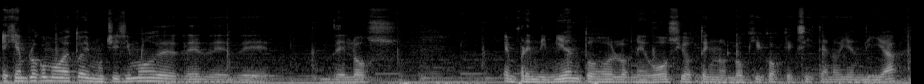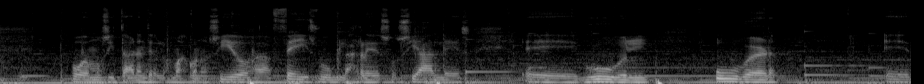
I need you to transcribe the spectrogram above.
Ejemplos como esto hay muchísimos de, de los emprendimientos o los negocios tecnológicos que existen hoy en día. Podemos citar entre los más conocidos a Facebook, las redes sociales, eh, Google, Uber, eh,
